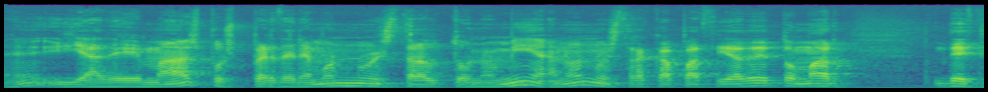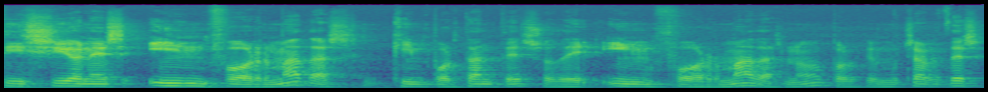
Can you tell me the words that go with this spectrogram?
¿eh? Y además, pues perderemos nuestra autonomía, ¿no? Nuestra capacidad de tomar decisiones informadas. Qué importante eso, de informadas, ¿no? Porque muchas veces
